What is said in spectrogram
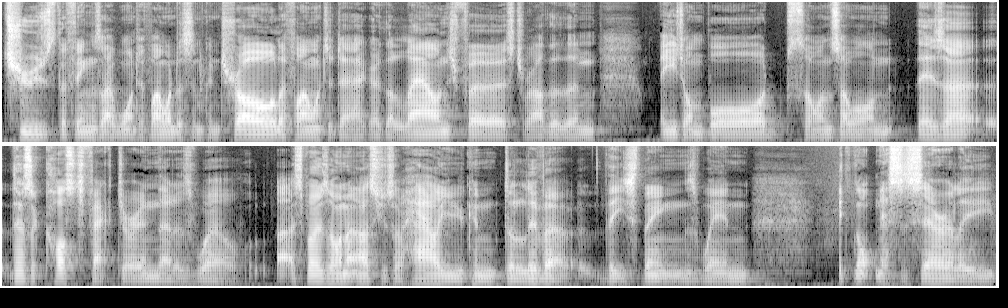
choose the things I want, if I wanted some control, if I wanted to go to the lounge first rather than eat on board, so on so on. There's a there's a cost factor in that as well. I suppose I want to ask you so how you can deliver these things when it's not necessarily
